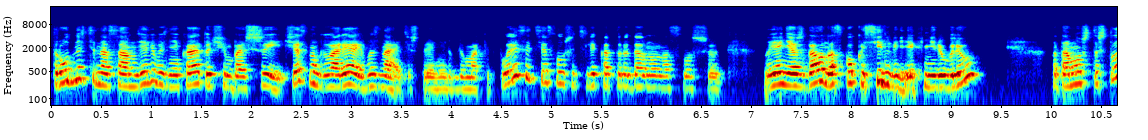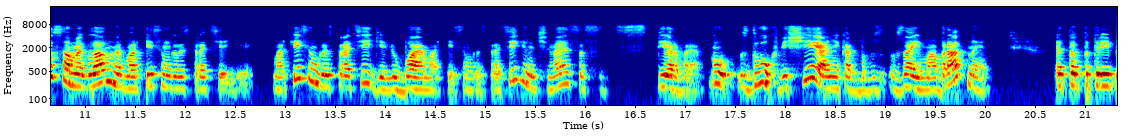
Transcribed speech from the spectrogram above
трудности на самом деле возникают очень большие. Честно говоря, и вы знаете, что я не люблю маркетплейсы, те слушатели, которые давно нас слушают, но я не ожидала, насколько сильно я их не люблю, потому что что самое главное в маркетинговой стратегии? Маркетинговая стратегия, любая маркетинговая стратегия начинается с, с первое, ну, с двух вещей, они как бы взаимообратные – это потреб...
